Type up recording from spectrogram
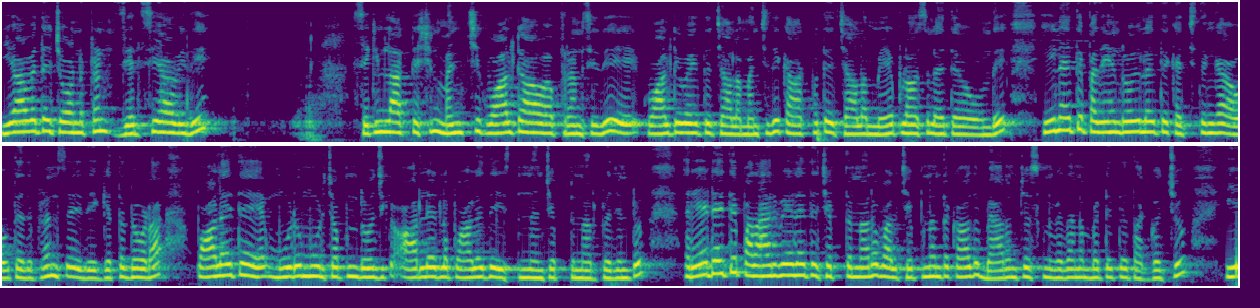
ఈ ఆవు అయితే చూడండి ఫ్రెండ్స్ జెర్సీ ఆవు ఇది. సెకండ్ లాక్టేషన్ మంచి క్వాలిటీ ఫ్రెండ్స్ ఇది క్వాలిటీ అయితే చాలా మంచిది. కాకపోతే చాలా మేపు లాసులు అయితే ఉంది. ఈయనైతే పదిహేను రోజులు అయితే ఖచ్చితంగా అవుతుంది ఫ్రెండ్స్. ఇది గిత్త దూడ. పాలైతే మూడు మూడు చొప్పున రోజుకి ఆరు లీటర్ల పాలు అయితే ఇస్తుందని చెప్తున్నారు ప్రజెంట్. రేట్ అయితే పదహారు వేలు అయితే చెప్తున్నారు. వాళ్ళు చెప్పినంత కాదు. బేరం చేసుకునే విధానం బట్టి అయితే తగ్గొచ్చు. ఈ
